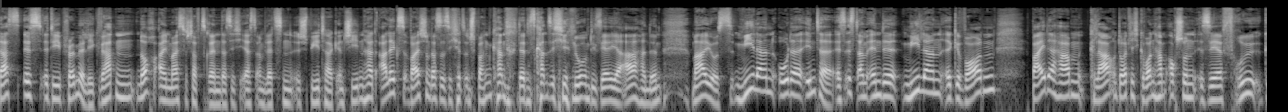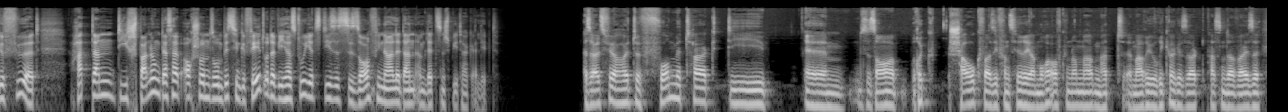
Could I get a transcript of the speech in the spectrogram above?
Das ist die Premier League. Wir hatten noch ein Meisterschaftsrennen, das sich erst am letzten Spieltag entschieden hat. Alex weiß schon, dass er sich jetzt entspannen kann, denn es kann sich hier nur um die Serie A handeln. Marius, Milan oder Inter? Es ist am Ende Milan äh, geworden. Beide haben klar und deutlich gewonnen, haben auch schon sehr früh geführt. Hat dann die Spannung deshalb auch schon so ein bisschen gefehlt oder wie hast du jetzt dieses Saisonfinale dann am letzten Spieltag erlebt? Also als wir heute Vormittag die ähm, Saisonrückschau quasi von Serie Amore aufgenommen haben, hat äh, Mario Rica gesagt, passenderweise,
